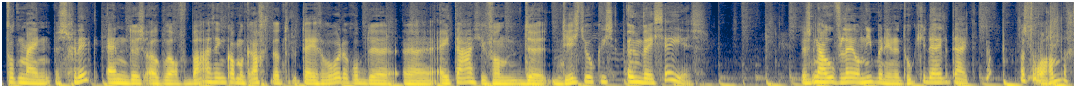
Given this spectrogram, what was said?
tot mijn schrik en dus ook wel verbazing... kwam ik achter dat er tegenwoordig op de eh, etage van de discjockeys een wc is. Dus nou hoeft Leon niet meer in het hoekje de hele tijd. Dat was toch wel handig.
